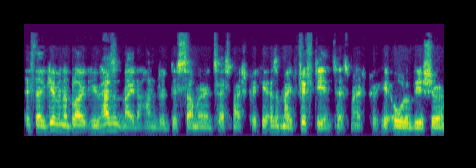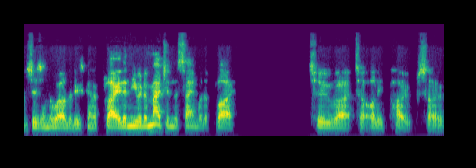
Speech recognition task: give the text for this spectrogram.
if they've given a bloke who hasn't made 100 this summer in Test match cricket, hasn't made 50 in Test match cricket, all of the assurances in the world that he's going to play, then you would imagine the same would apply to uh, to Ollie Pope. So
